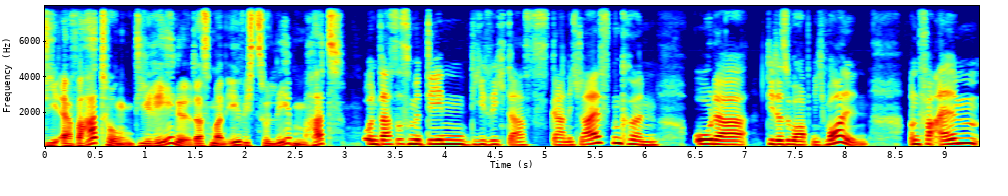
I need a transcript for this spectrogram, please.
die Erwartung, die Regel, dass man ewig zu leben hat? Und was ist mit denen, die sich das gar nicht leisten können oder die das überhaupt nicht wollen? Und vor allem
